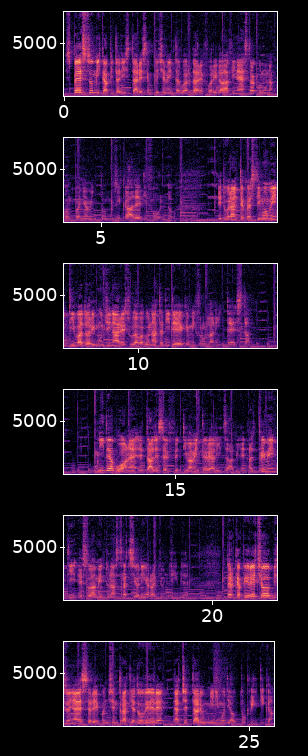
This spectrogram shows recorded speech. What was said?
Spesso mi capita di stare semplicemente a guardare fuori dalla finestra con un accompagnamento musicale di fondo, e durante questi momenti vado a rimuginare sulla vagonata di idee che mi frullano in testa. Un'idea buona è tale se effettivamente realizzabile, altrimenti è solamente un'astrazione irraggiungibile. Per capire ciò bisogna essere concentrati a dovere e accettare un minimo di autocritica.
